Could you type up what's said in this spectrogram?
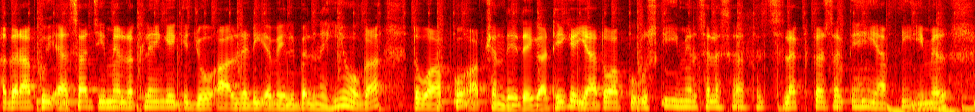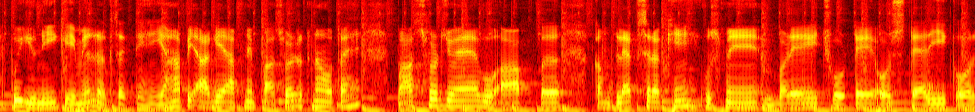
اگر آپ کوئی ایسا جی میل رکھ لیں گے کہ جو آلریڈی اویلیبل نہیں ہوگا، تو وہ آپ کو آپشن دے دے گا، ٹھیک ہے؟ یا تو آپ کو اس کی ای میل سلیکٹ کر سکتے ہیں، یا اپنی ای میل کوئی یونیک ای میل رکھ سکتے ہیں۔ یہاں پہ آگے آپ نے پاسورڈ رکھنا ہوتا ہے۔ پاسورڈ جو ہے، وہ آپ کمپلیکس رکھیں۔ اس میں بڑے، چھوٹے اور سٹیریک اور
